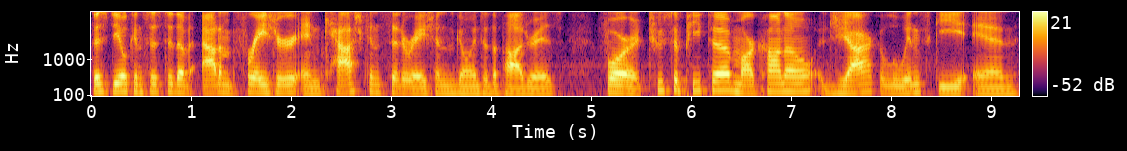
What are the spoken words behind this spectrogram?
This deal consisted of Adam Frazier and cash considerations going to the Padres for Tucupita Marcano, Jack Lewinsky, and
